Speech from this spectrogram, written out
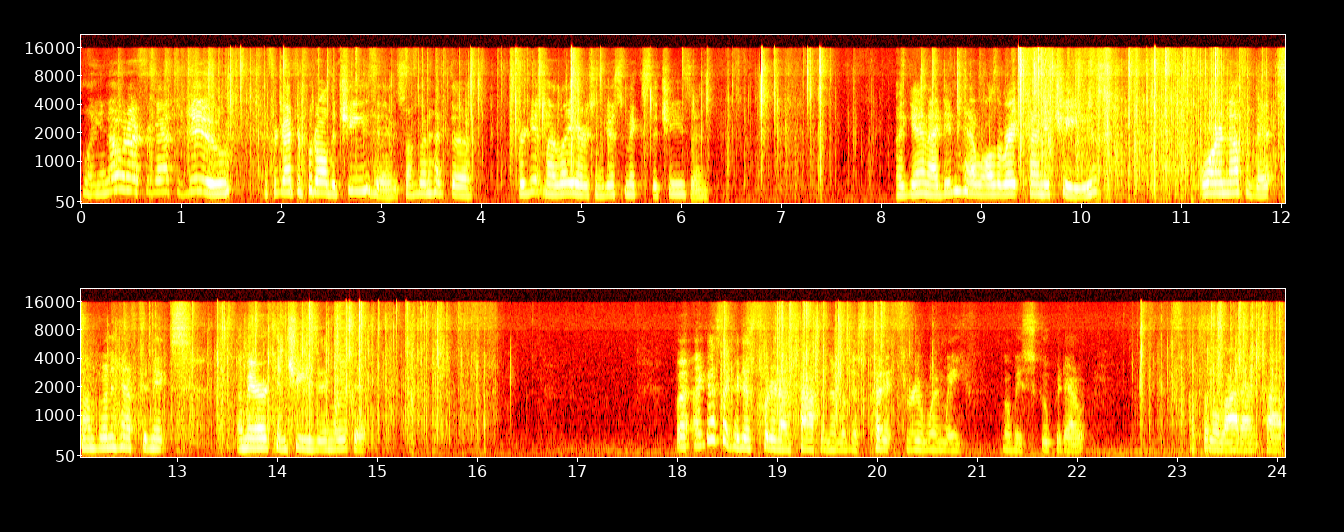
Well, you know what I forgot to do? I forgot to put all the cheese in, so I'm going to have to forget my layers and just mix the cheese in. Again, I didn't have all the right kind of cheese or enough of it, so I'm going to have to mix American cheese in with it. But I guess I could just put it on top and then we'll just cut it through when we when we scoop it out. I'll put a lot on top.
